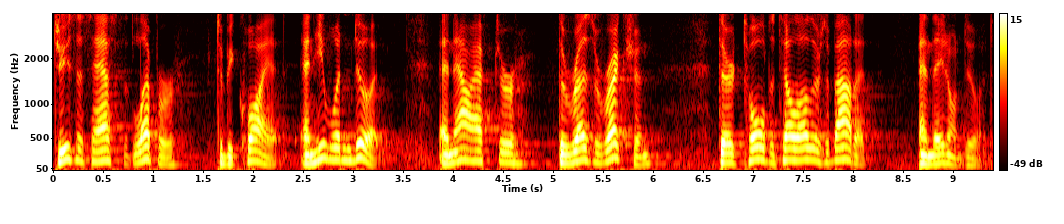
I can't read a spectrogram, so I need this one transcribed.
Jesus asked the leper to be quiet, and he wouldn't do it. And now, after the resurrection, they're told to tell others about it, and they don't do it.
